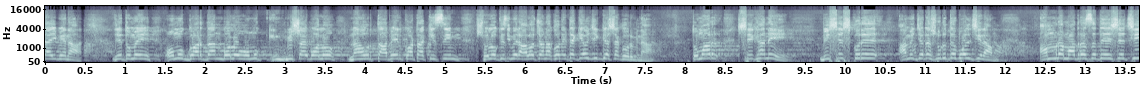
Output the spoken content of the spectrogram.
চাইবে না। যে তুমি অমুক গরদান বলো, অমুক বিষয় বলো, নাহুর তাবের কটা কিসিম, ষোলো কিসিমের আলোচনা করো, এটা কেউ জিজ্ঞাসা করবে না। তোমার সেখানে বিশেষ করে আমি যেটা শুরুতে বলছিলাম, আমরা মাদ্রাসাতে এসেছি,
